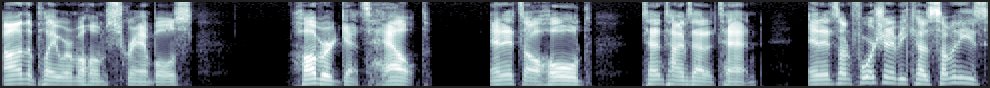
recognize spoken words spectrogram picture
on the play where Mahomes scrambles, Hubbard gets held, and it's a hold 10 times out of 10. And it's unfortunate because some of these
